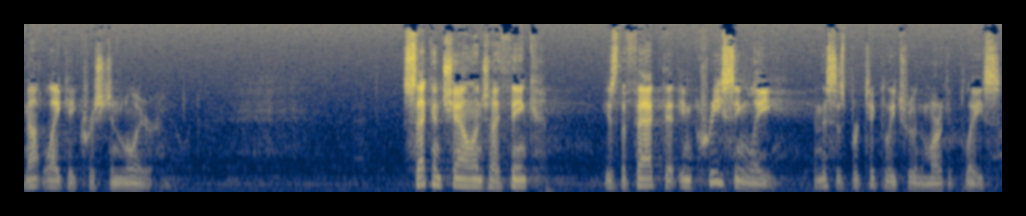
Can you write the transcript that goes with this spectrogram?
not like a Christian lawyer. Second challenge, I think, is the fact that increasingly, and this is particularly true in the marketplace,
